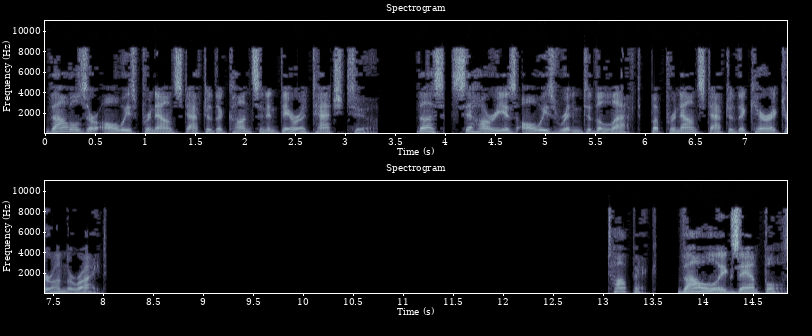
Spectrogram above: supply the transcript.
Vowels are always pronounced after the consonant they are attached to. Thus, sihari is always written to the left, but pronounced after the character on the right. Vowel examples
